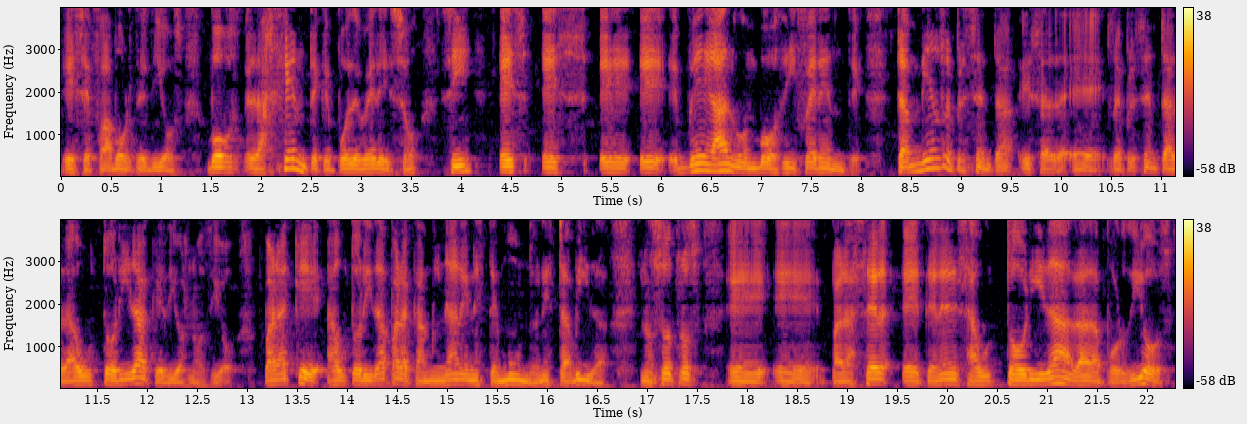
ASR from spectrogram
ese favor de Dios. Vos, la gente que puede ver eso, ¿sí? es, es eh, eh, ve algo en vos diferente. También representa, esa, eh, representa la autoridad que Dios nos dio. ¿Para qué? Autoridad para caminar en este mundo, en esta vida. Nosotros, para hacer, tener esa autoridad dada por Dios,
